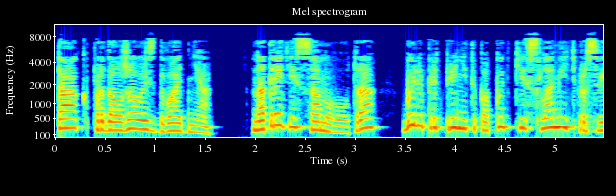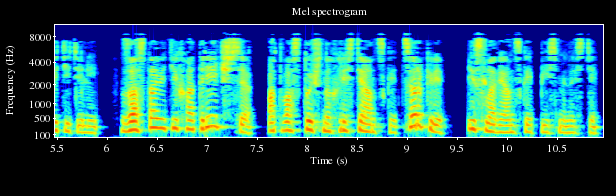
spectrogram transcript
Так продолжалось два дня. На третий с самого утра были предприняты попытки сломить просветителей, заставить их отречься от восточно-христианской церкви и славянской письменности.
